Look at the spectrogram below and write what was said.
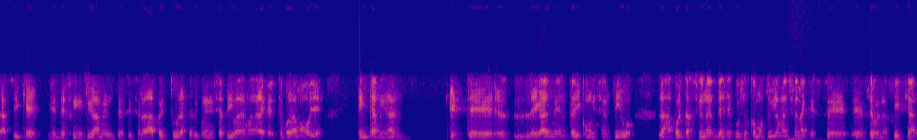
Así que eh, definitivamente si se le da apertura a este tipo de iniciativa, de manera que, que podamos, oye, encaminar este, legalmente y con incentivos las aportaciones de recursos, como tú ya mencionas, que se, eh, se benefician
